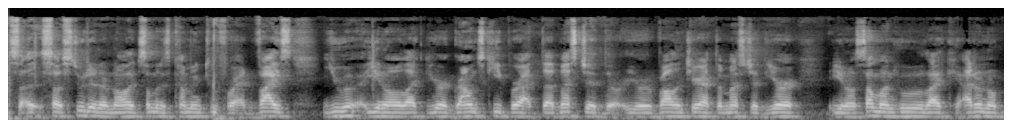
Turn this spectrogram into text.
so student of knowledge, someone is coming to for advice. You you know like you're a groundskeeper at the masjid, or you're a volunteer at the masjid. You're you know someone who like I don't know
